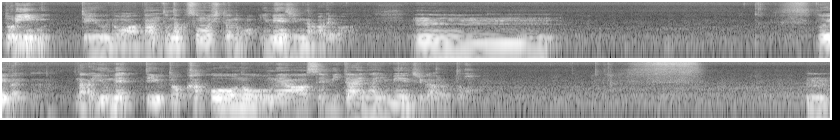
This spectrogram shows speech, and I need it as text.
ドリームっていうのはなんとなくその人のイメージの中では。うん。どう言えばいいかな。なんか夢っていうと過去の埋め合わせみたいなイメージがあると。うん、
